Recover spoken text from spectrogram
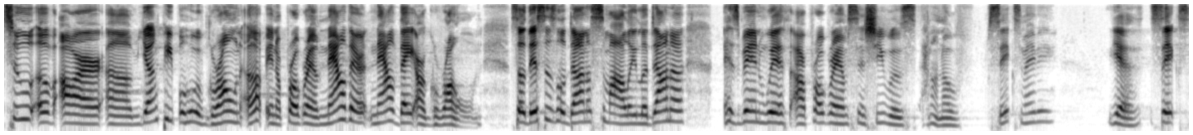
two of our um, young people who have grown up in a program. Now they're now they are grown. So this is Ladonna Smalley. Ladonna has been with our program since she was I don't know six maybe, yeah six.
